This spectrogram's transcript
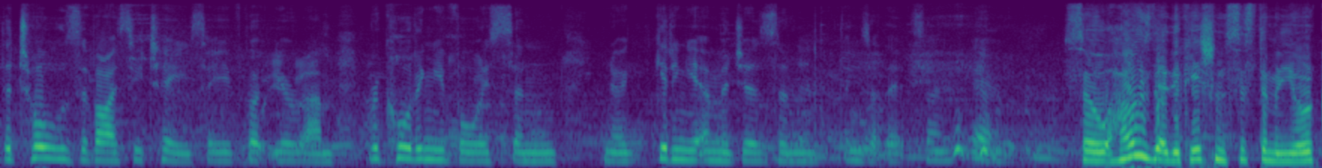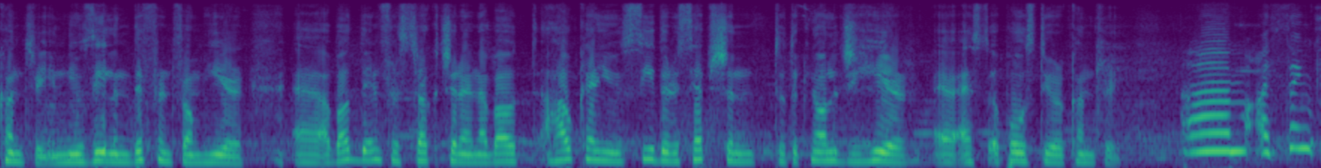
the tools of ICT. So you've got your um, recording your voice and you know getting your images and things like that. So yeah. So, how is the education system in your country, in New Zealand, different from here? Uh, about the infrastructure and about how can you see the reception to technology here uh, as opposed to your country? Um, I think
